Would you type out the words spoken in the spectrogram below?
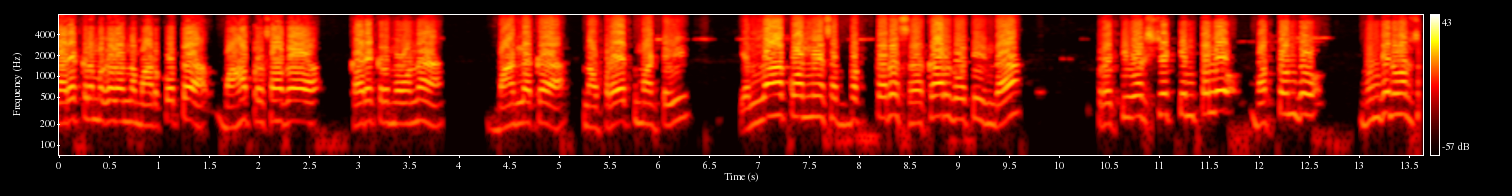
ಕಾರ್ಯಕ್ರಮಗಳನ್ನ ಮಾಡ್ಕೋತ ಮಹಾಪ್ರಸಾದ ಕಾರ್ಯಕ್ರಮವನ್ನ ಮಾಡ್ಲಕ್ಕ ನಾವು ಪ್ರಯತ್ನ ಮಾಡ್ತೀವಿ. ಎಲ್ಲಾ ಕಾಲೋನಿಯ ಸದ್ಭಕ್ತರ ಸಹಕಾರದ ವತಿಯಿಂದ ಪ್ರತಿ ವರ್ಷಕ್ಕಿಂತಲೂ ಮತ್ತೊಂದು ಮುಂದಿನ ವರ್ಷ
